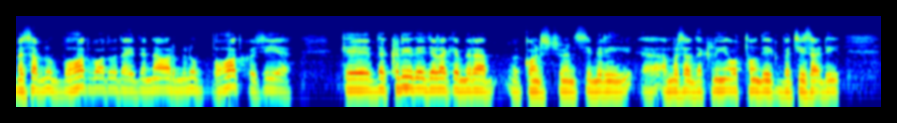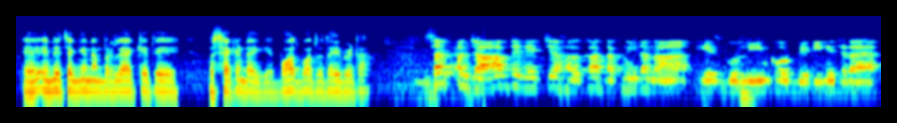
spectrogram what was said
ਮੈਂ ਸਭ ਨੂੰ ਬਹੁਤ ਬਹੁਤ ਵਧਾਈ ਦਿੰਦਾ ਔਰ ਮੈਨੂੰ ਬਹੁਤ ਖੁਸ਼ੀ ਹੈ ਕਿ ਦੱਖਣੀ ਦੇ ਜਿਹੜਾ ਕਿ ਮੇਰਾ ਕਨਸਟੀਟੂਐਂਸੀ ਮੇਰੀ ਅੰਮ੍ਰਿਤਸਰ ਦੱਖਣੀ ਹੈ ਉੱਥੋਂ ਦੀ ਇੱਕ ਬੱਚੀ ਸਾਡੀ ਇੰਨੇ ਚੰਗੇ ਨੰਬਰ ਲੈ ਕੇ ਤੇ ਉਹ ਸੈਕੰਡ ਆਈ ਹੈ। ਬਹੁਤ ਬਹੁਤ ਵਧਾਈ ਬੇਟਾ। ਸਰ ਪੰਜਾਬ ਦੇ ਵਿੱਚ ਹਲਕਾ ਦੱਖਣੀ ਦਾ ਨਾਂ ਇਸ ਗੁਰਲੀਨ ਕੌਰ ਬੇਟੀ ਨੇ ਜਿਹੜਾ ਹੈ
